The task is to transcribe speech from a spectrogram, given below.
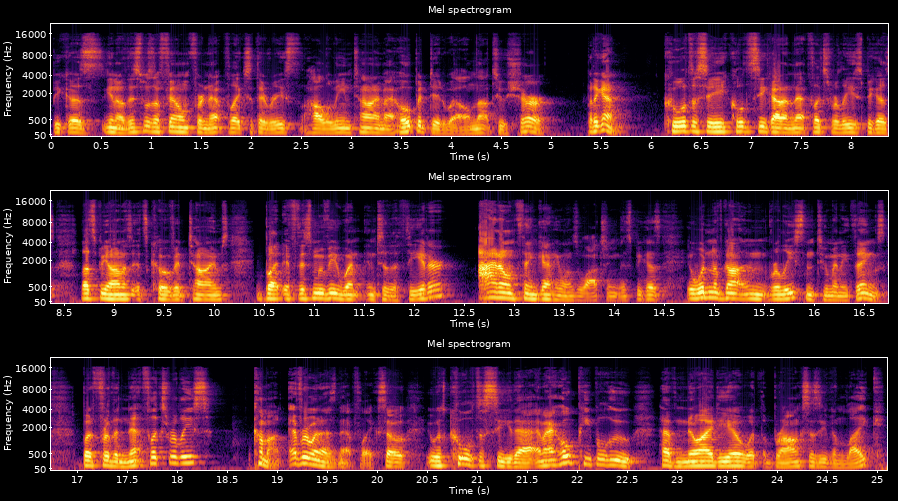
because you know this was a film for Netflix that they released Halloween time. I hope it did well. I'm not too sure, but again. Cool to see. Cool to see got a Netflix release because let's be honest, it's COVID times. But if this movie went into the theater, I don't think anyone's watching this because it wouldn't have gotten released in too many things. But for the Netflix release, come on, everyone has Netflix. So it was cool to see that. And I hope people who have no idea what the Bronx is even like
